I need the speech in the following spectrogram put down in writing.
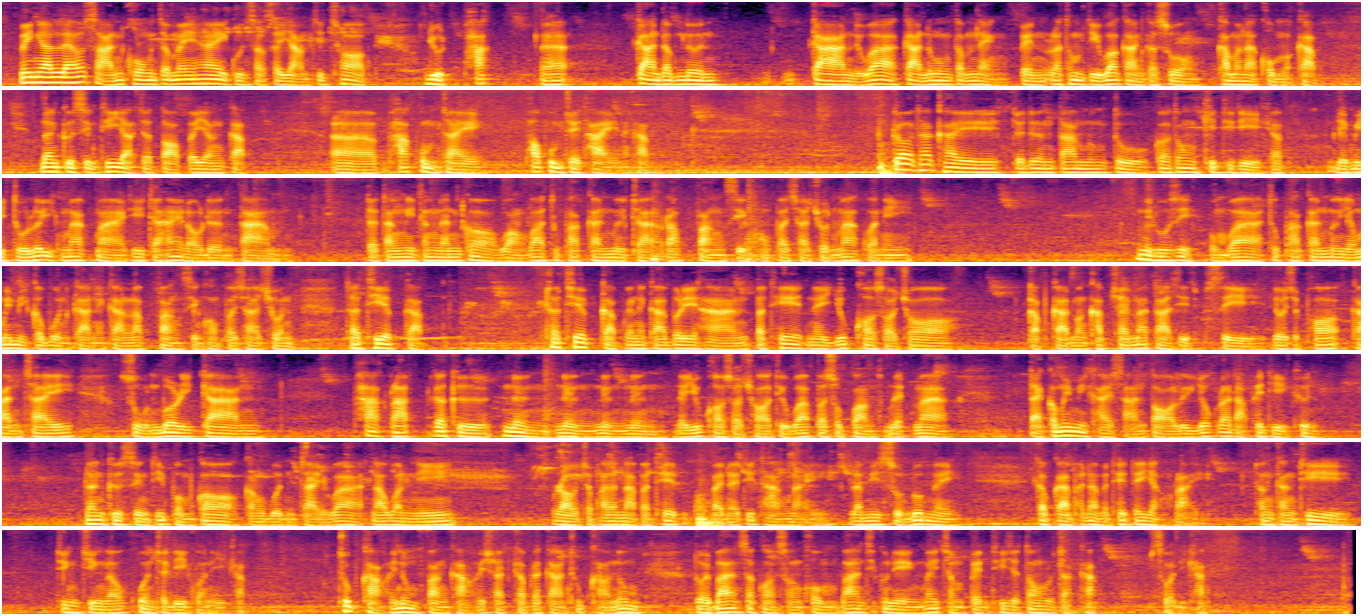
ไม่งั้นแล้วศาลคงจะไม่ให้คุณศักดิ์สยามชิดชอบ หยุดพักนะฮะการดำเนินการหรือว่าการดำรงตำแหน่งเป็นรัฐมนตรีว่าการกระทรวงคมนาคมอะครับนั่นคือสิ่งที่อยากจะตอบไปยังกับพรรคภูมิใจพรรคภูมิใจไทยนะครับ ก็ถ้าใครจะเดินตามลุงตู่ก็ต้องคิดดีๆครับยังมีตัวเลือกอีกมากมายที่จะให้เราเดินตาม แต่ทั้งนี้ทั้งนั้นก็หวังว่าทุกพรรคการเมืองจะรับฟังเสียงของประชาชนมากกว่านี้ ไม่รู้สิ ผมว่าทุกพรรคการเมืองยังไม่มีกระบวนการในการรับฟังเสียงของประชาชน ถ้าเทียบกับถ้าเทียบกับในการบริหารประเทศในยุคคอสชกับการบังคับใช้มาตรา 44 โดยเฉพาะการใช้ศูนย์บริการภาครัฐก็คือ 1111 ในยุคคอสช ถือว่าประสบความสำเร็จมาก แต่ก็ไม่มีใครสารต่อหรือยกระดับให้ดีขึ้น นั่นคือสิ่งที่ผมก็กังวลใจว่าณวันนี้ เราจะพัฒนาประเทศไปในทิศทางไหน และมีส่วนร่วมในกับการพัฒนาประเทศได้อย่างไร ทั้งๆทที่จริง ๆ แล้วควรจะดีกว่านี้ครับ ทุบข่าวให้นุ่มฟังข่าวให้ชัดกับรายการทุบข่าวนุ่ม โดยบ้านสกรสังคมบ้านที่คุณเองไม่จำเป็นที่จะต้องรู้จักครับ สวัสดีครับ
